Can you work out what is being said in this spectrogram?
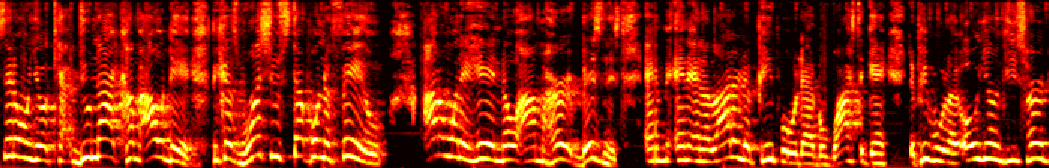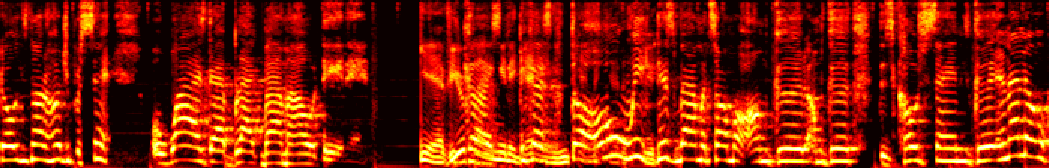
Sit on your couch. Do not come out there because once you step on the field, I don't want to hear no I'm hurt business. And, and and a lot of the people that would watch the game, the people were like, "Oh, young, he's hurt, dog. He's not 100." percent Well, why is that black Bama out there then? Yeah, if you're because, playing me the because game, you the whole week this Bama talking about I'm good, I'm good. This coach saying he's good, and I know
